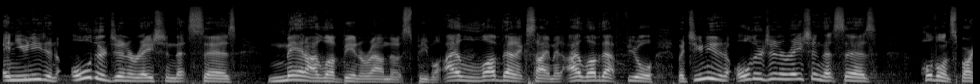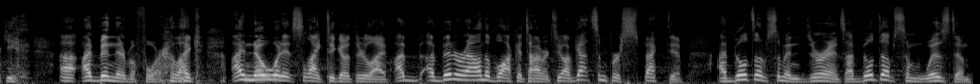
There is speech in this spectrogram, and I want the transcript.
and you need an older generation that says, man, I love being around those people. I love that excitement. I love that fuel. But you need an older generation that says, hold on, Sparky, uh, I've been there before. like, I know what it's like to go through life. I've, I've been around the block a time or two. I've got some perspective. I've built up some endurance. I've built up some wisdom.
